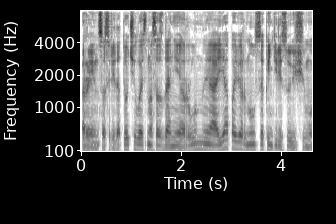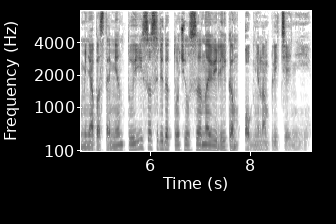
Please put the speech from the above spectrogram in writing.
Рейн сосредоточилась на создании руны, а я повернулся к интересующему меня постаменту и сосредоточился на великом огненном плетении.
